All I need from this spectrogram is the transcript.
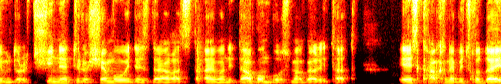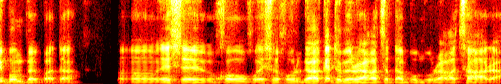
იმიტომ რომ ჩინეთი რო შემოვიდეს და რაღაც ტაივანი დაბომბოს მაგალითად, ეს ქარხნებიც ხო დაიბომბება და ესე ხო ესე ხო გააკეთებენ რაღაცა დაბომბო, რაღაცა არა.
